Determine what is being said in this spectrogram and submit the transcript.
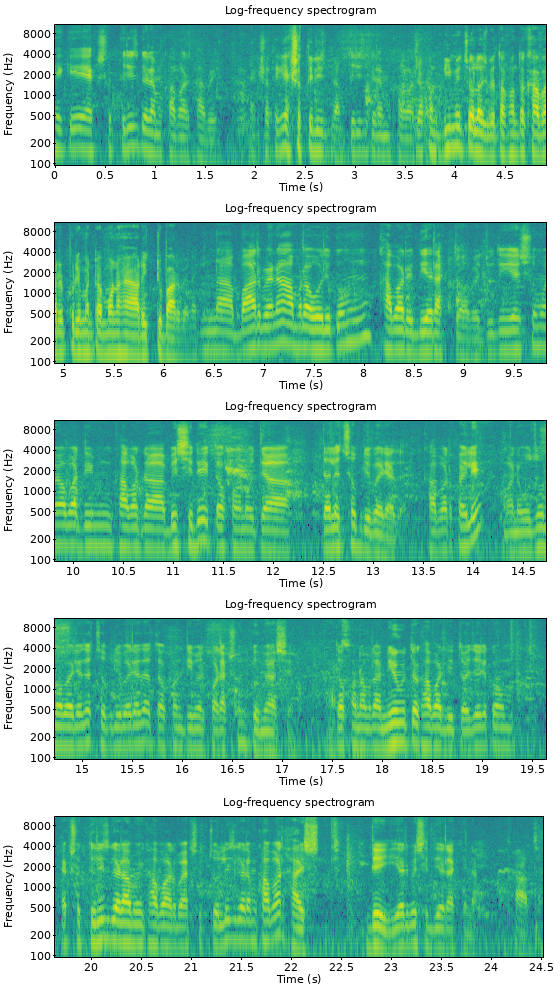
থেকে একশো তিরিশ গ্রাম খাবার খাবে। একশো থেকে একশো তিরিশ গ্রাম? তিরিশ গ্রাম খাবার যখন ডিমে চলে আসবে তখন তো খাবারের পরিমাণটা মনে হয় আর একটু বাড়বে নাকি? না বাড়বে না আমরা ওইরকম খাবারে দিয়ে রাখতে হবে। যদি এর সময় আবার ডিম খাবারটা বেশি দেয় তখন ওইটা তাহলে সবজি বেড়ে যায়। খাবার পাইলে মানে ওজনও বেড়ে যায় সবজি বেড়ে যায় তখন ডিমের প্রোডাকশন কমে আসে। তখন আমরা নিয়মিত খাবার দিতে হয় যেরকম একশো তিরিশ গ্রামের খাবার বা একশো চল্লিশ গ্রাম খাবার হাইস্ট দেই এর বেশি দিয়ে রাখি না। আচ্ছা।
